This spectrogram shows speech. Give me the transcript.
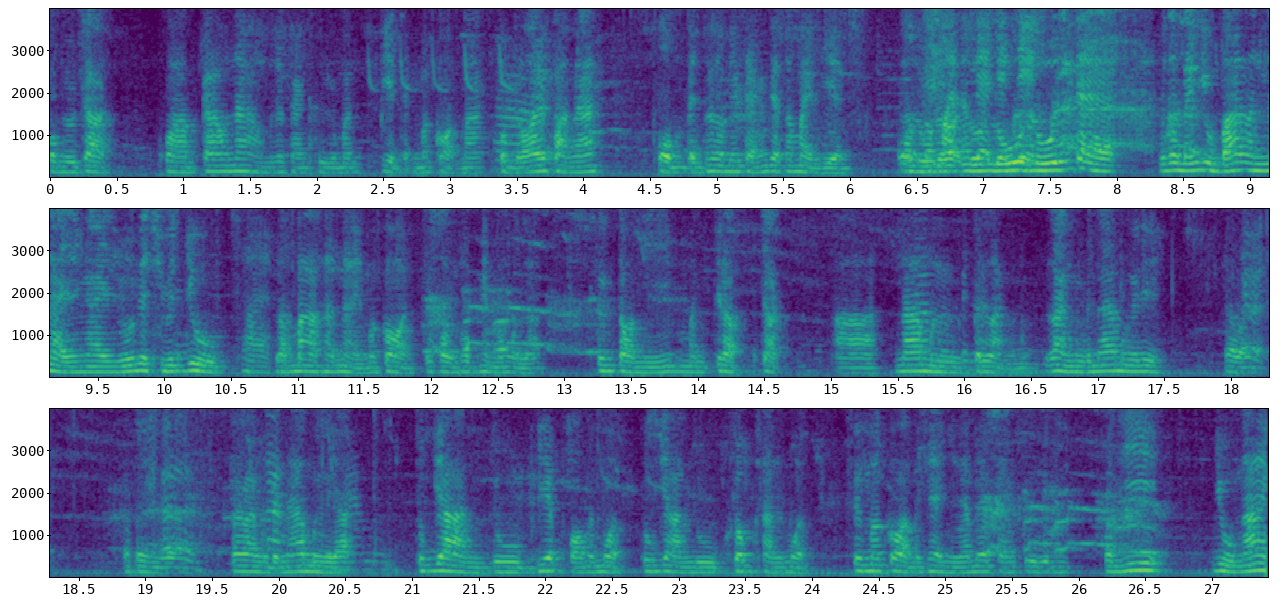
ผมรู้จักความก้าวหน้าของมิสเตอร์แฟรงค์คือมันเปลี่ยนจากเมื่อก่อนมาก ผมจะเล่าให้ฟังนะ ผมเป็นเพื่อนกับมิสเตอร์แฟรงค์ตั้งแต่สมัยเรียนโอ้รู้สมัยตั้งแต่รู้เด็กๆรู้ตั้งแต่มิสเตอร์แฟรงค์อยู่บ้านหลังไหนยังไง รู้ในชีวิตอยู่ ใช่ครับลำบากขนาดไหนมาก่อนทุกคนผมเห็นมาหมดแล้ว ซึ่งตอนนี้มันกลับจากอ่าหน้ามือเป็นหลังหลังมือเป็นหน้ามือดิใช่ปะก็เป็นเออกำลังเป็นหน้ามือแล้ว ทุกอย่างดูเพียบพร้อมไปหมด ทุกอย่างดูครบครันไปหมด ซึ่งเมื่อก่อนไม่ใช่อย่างนี้นะแม่แฟนคือเป็นคนที่อยู่ง่าย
